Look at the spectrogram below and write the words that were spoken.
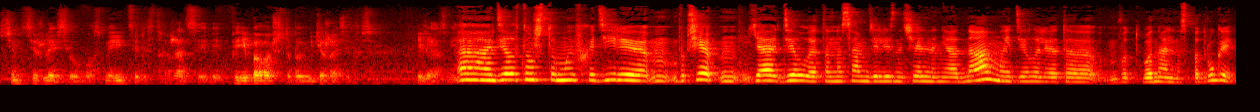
С чем тяжелее всего было? Смириться или сражаться, или перебороть, чтобы удержать это все? Или развить? А, дело в том, что мы входили... Вообще, я делала это на самом деле изначально не одна. Мы делали это вот банально с подругой.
